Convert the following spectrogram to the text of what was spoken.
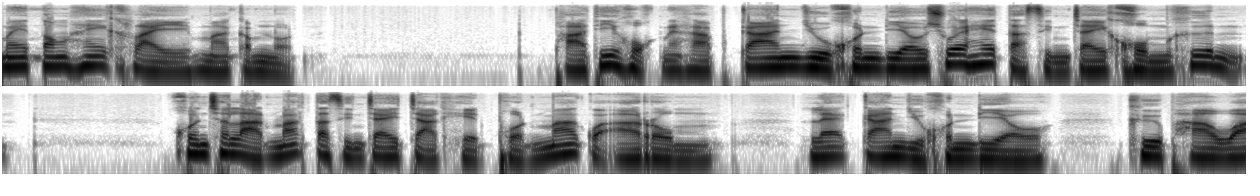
ไม่ต้องให้ใครมากำหนด พาที่ 6 นะครับ การอยู่คนเดียวช่วยให้ตัดสินใจคมขึ้น คนฉลาดมักตัดสินใจจากเหตุผลมากกว่าอารมณ์ และการอยู่คนเดียว คือภาวะ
